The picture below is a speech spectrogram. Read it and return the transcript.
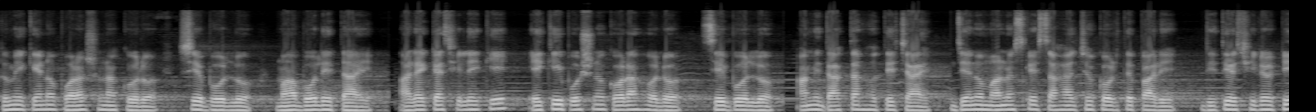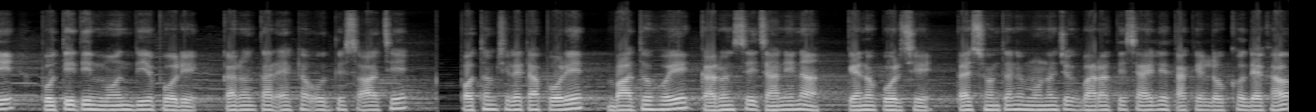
তুমি কেন পড়াশোনা করো? সে বলল, মা বলে তাই। আরেকটা ছেলেকে একই প্রশ্ন করা হলো। সে বলল, আমি ডাক্তার হতে চাই, যেন মানুষকে সাহায্য করতে পারি। দ্বিতীয় ছেলেটি প্রতিদিন মন দিয়ে পড়ে, কারণ তার একটা উদ্দেশ্য আছে। প্রথম ছেলেটা পড়ে বাধ্য হয়ে, কারণ সে জানে না কেন পড়ছে। তাই সন্তানের মনোযোগ বাড়াতে চাইলে তাকে লক্ষ্য দেখাও,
